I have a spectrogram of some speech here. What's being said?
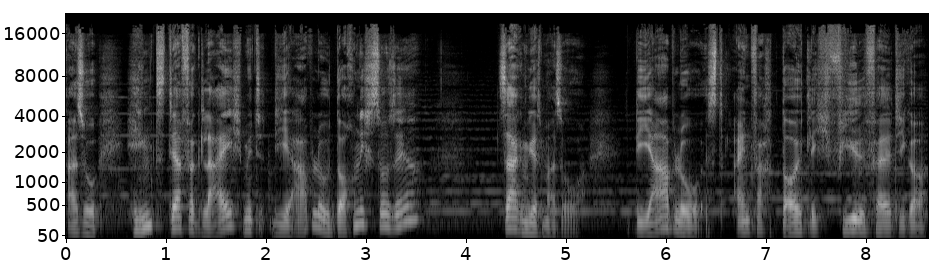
Also hinkt der Vergleich mit Diablo doch nicht so sehr? Sagen wir es mal so. Diablo ist einfach deutlich vielfältiger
